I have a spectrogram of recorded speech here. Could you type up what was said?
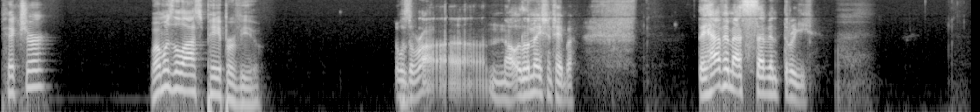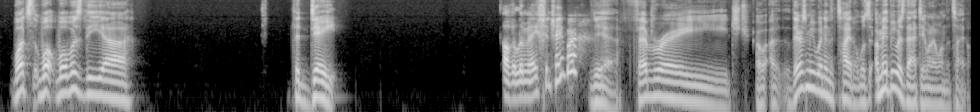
picture, when was the last pay per view? it was the wrong no elimination chamber. They have him at seven three. What's the, what? What was the uh the date? Of elimination chamber? Yeah, February. Oh, uh, there's me winning the title. Was or maybe it was that day when I won the title.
